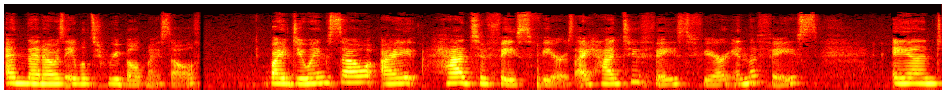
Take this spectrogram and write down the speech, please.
And then I was able to rebuild myself by doing so, I had to face fears. I had to face fear in the face and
